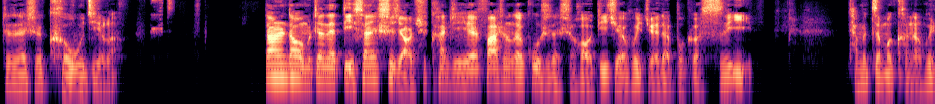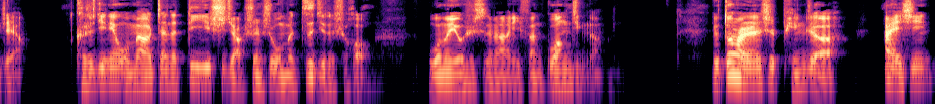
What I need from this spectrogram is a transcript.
真的是可恶极了。当然，当我们站在第三视角去看这些发生的故事的时候，的确会觉得不可思议，他们怎么可能会这样？可是今天我们要站在第一视角审视我们自己的时候，我们又是怎么样一番光景呢？有多少人是凭着爱心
